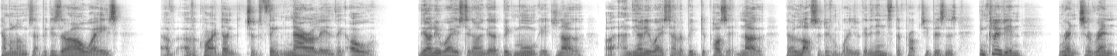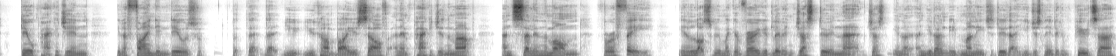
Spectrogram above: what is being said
come along to that because there are ways of, of acquiring. Don't sort of think narrowly and think, oh, the only way is to go and get a big mortgage. No. Uh, and the only way is to have a big deposit. No. There are lots of different ways of getting into the property business, including rent to rent, deal packaging, you know, finding deals for, that, that you, you can't buy yourself and then packaging them up and selling them on for a fee. You know, lots of people make a very good living just doing that. Just, you know, and you don't need money to do that. You just need a computer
